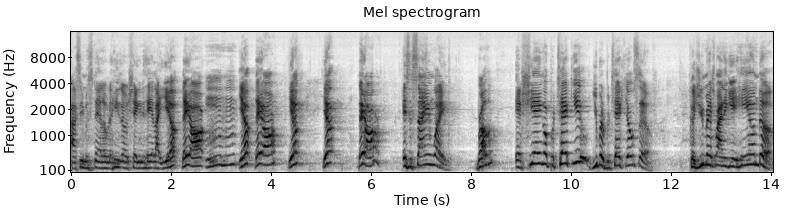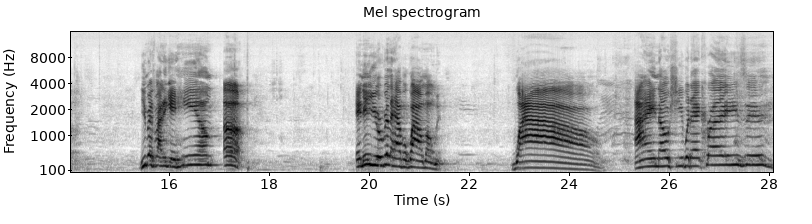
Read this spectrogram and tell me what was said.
I see Mr. Stanley over there. He's on shaking his head like, yep, they are. Mm-hmm. Yep, they are. Yep, yep, they are. It's the same way. Brother, if she ain't gonna protect you, you better protect yourself. Because you mess around and get hemmed up. You mess around and get hemmed up. And then you'll really have a wow moment. Wow. I ain't know she was that crazy.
